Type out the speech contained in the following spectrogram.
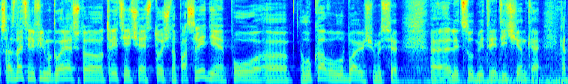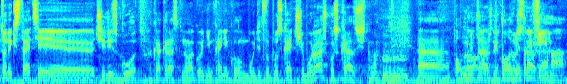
Создатели фильма говорят, что третья часть точно последняя по э, лукаво улыбающемуся э, лицу Дмитрия Дьяченко, который, кстати, э, через год как раз к новогодним каникулам будет выпускать «Чебурашку» сказочного, э, полнометражный Ну, художественный полнометражный, фильм. ага.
